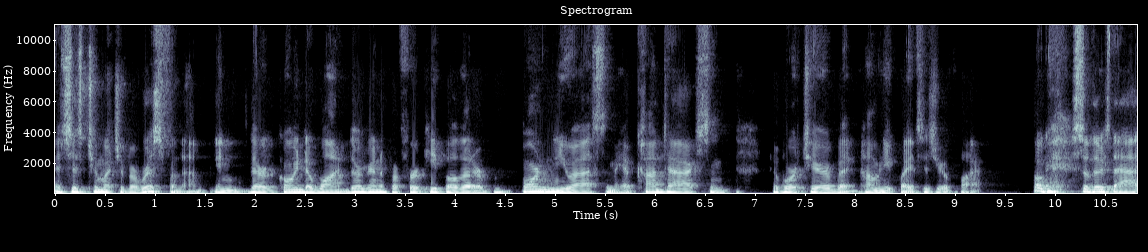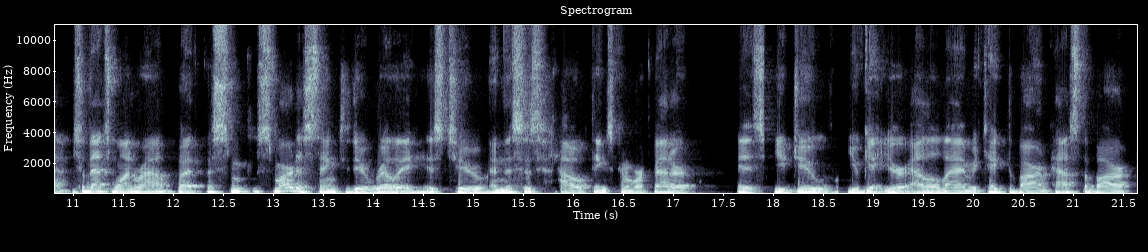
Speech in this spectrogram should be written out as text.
it's just too much of a risk for them. And they're going to want, they're going to prefer people that are born in the US and may have contacts and have worked here, but how many places you apply. Okay, so there's that. So that's one route. But the sm- smartest thing to do really is to, and this is how things can work better, is you do, you get your LLM, you take the bar and pass the bar.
